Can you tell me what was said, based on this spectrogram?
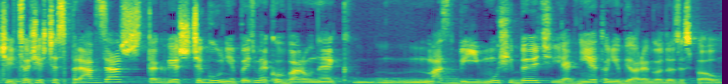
Czyli coś jeszcze sprawdzasz, tak wiesz, szczególnie, powiedzmy jako warunek must be, musi być, jak nie, to nie biorę go do zespołu.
